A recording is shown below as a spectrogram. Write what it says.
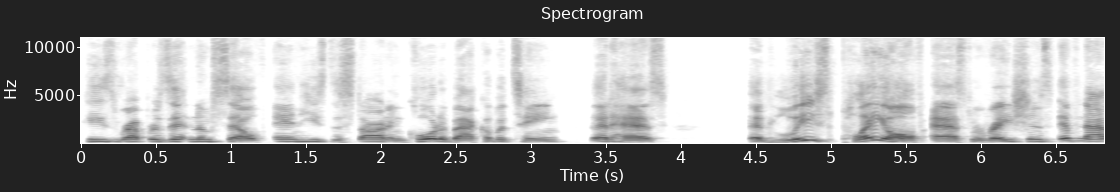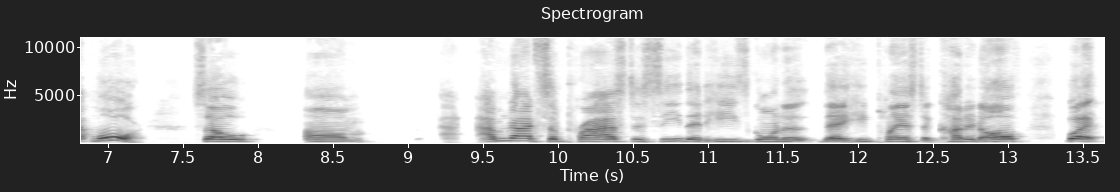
He's representing himself and he's the starting quarterback of a team that has at least playoff aspirations, if not more. So um I'm not surprised to see that he's going to that he plans to cut it off, but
